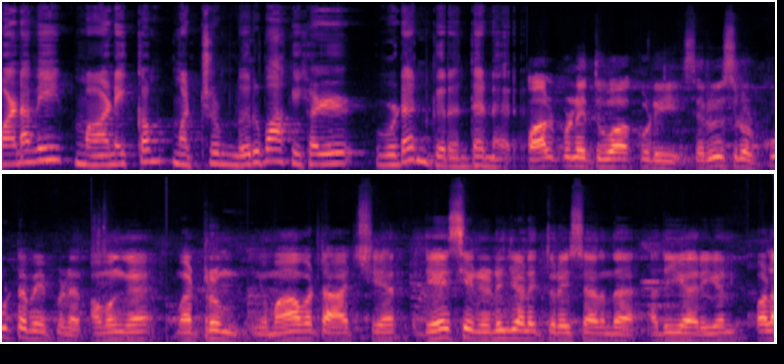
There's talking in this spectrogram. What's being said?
மணவே மாணிக்கம் மற்றும் நிர்வாகிகள் உடன் இருந்தனர். பால்பனை துவாக்குடி சர்வீஸ் ரோட் கூட்டமைப்பினர் அவங்க மற்றும் மாவட்ட ஆட்சியர் தேசிய நெடுஞ்சாலைத்துறை சார்ந்த அதிகாரிகள் பல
